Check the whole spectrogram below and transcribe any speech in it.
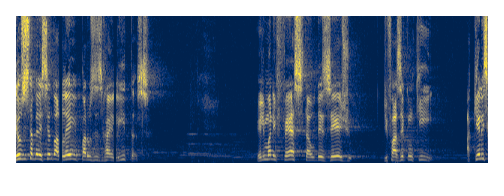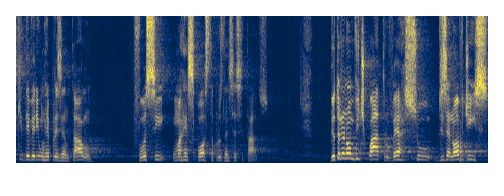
Deus estabelecendo a lei para os israelitas, Ele manifesta o desejo de fazer com que aqueles que deveriam representá-lo fosse uma resposta para os necessitados. Deuteronômio 24, verso 19 diz:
